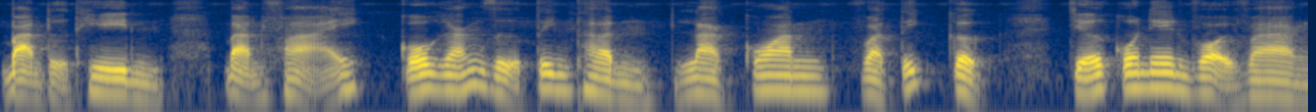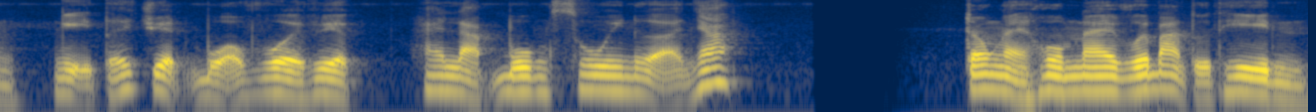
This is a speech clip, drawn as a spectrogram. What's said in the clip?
bạn tuổi thìn, bạn phải cố gắng giữ tinh thần, lạc quan và tích cực, chớ có nên vội vàng nghĩ tới chuyện bủa vời việc hay là buông xuôi nữa nhé. Trong ngày hôm nay với bạn tuổi thìn,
